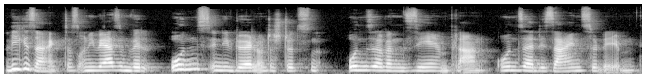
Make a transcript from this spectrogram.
Wie gesagt, das Universum will uns individuell unterstützen, unseren Seelenplan, unser Design zu leben.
